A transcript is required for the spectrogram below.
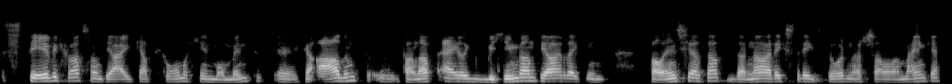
stevig was. Want ja, ik had gewoon nog geen moment uh, geademd. Vanaf eigenlijk het begin van het jaar dat ik in Valencia zat. Daarna rechtstreeks door naar Salamanca.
